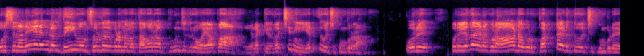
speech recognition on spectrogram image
ஒரு சில நேரங்கள் தெய்வம் சொல்றதை கூட நம்ம தவறா புரிஞ்சுக்கிறோம் ஏப்பா எனக்கு இதை வச்சு நீ எடுத்து வச்சு கும்பிடுறா. ஒரு ஒரு ஏதோ எனக்கு ஒரு ஆடை ஒரு பட்டை எடுத்து வச்சு கும்பிடு.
